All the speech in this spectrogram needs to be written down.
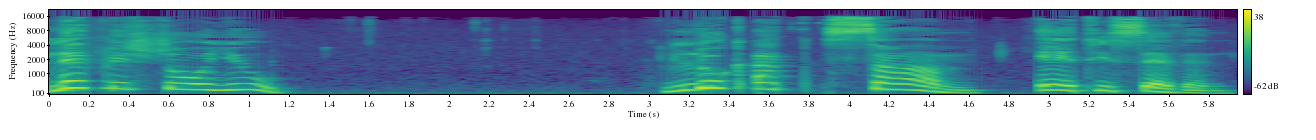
Let me show you. Look at Psalm 87.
